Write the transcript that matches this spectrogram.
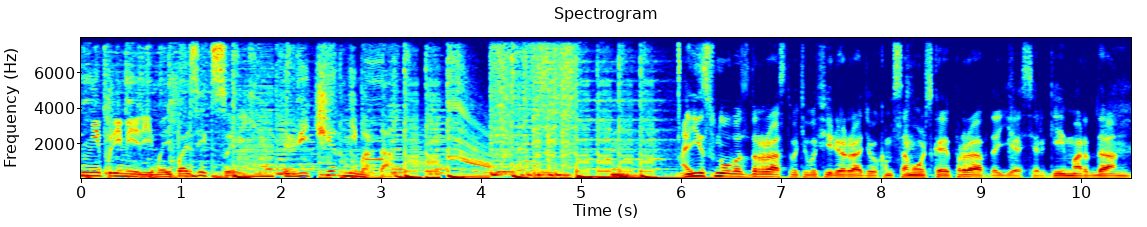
с непримиримой позицией. Вечерний Мордан. И снова здравствуйте в эфире радио «Комсомольская правда». Я Сергей Мордан.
